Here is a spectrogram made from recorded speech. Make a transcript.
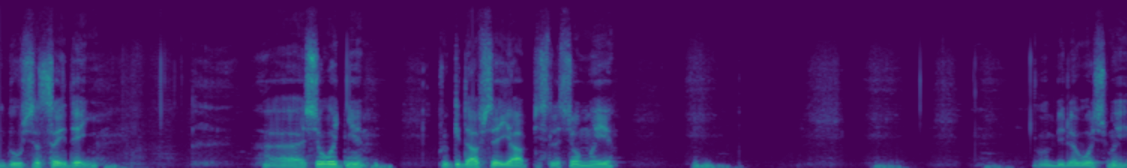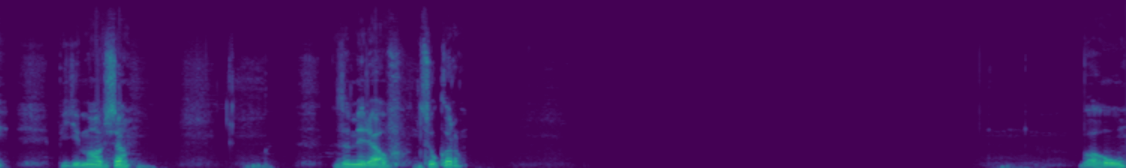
відбувся цей день. Е, сьогодні прокидався я після сьомої. Ну, Біля восьмої підіймався, заміряв цукор. Вагу.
